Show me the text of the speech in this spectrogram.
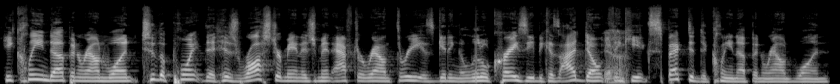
He cleaned up in round one to the point that his roster management after round three is getting a little crazy because I don't yeah. think he expected to clean up in round one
